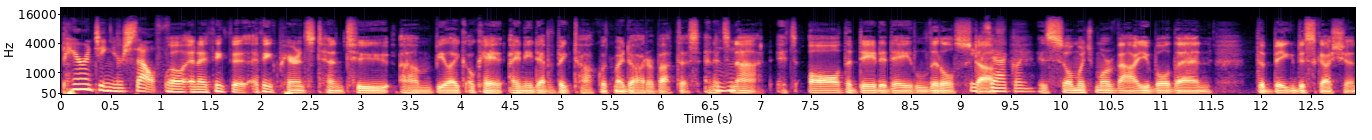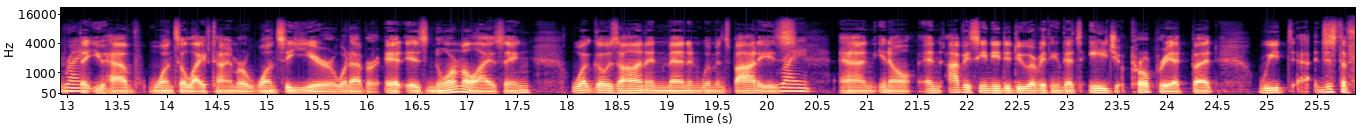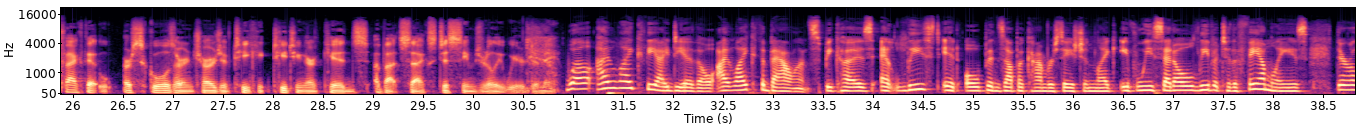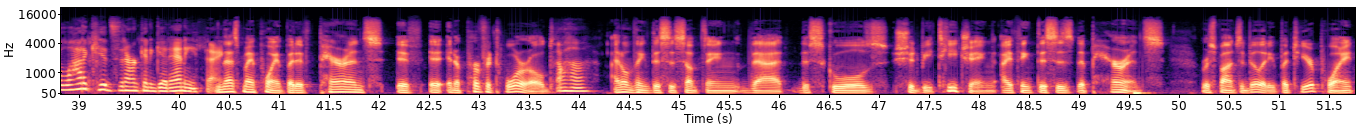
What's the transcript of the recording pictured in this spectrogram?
parenting yourself Well, and I think that I think parents tend to um, be like, okay, I need to have a big talk with my daughter about this, and it's not. It's all the day to day little stuff. Mm-hmm. Exactly. is so much more valuable than the big discussion Right. that you have once a lifetime or once a year or whatever. It is normalizing what goes on in men and women's bodies, Right. and you know, and obviously you need to do everything that's age appropriate, but. We just the fact that our schools are in charge of te- teaching our kids about sex just seems really weird to me. Well, I like the idea though. I like the balance because at least it opens up a conversation. Like if we said, oh, leave it to the families, there are a lot of kids that aren't going to get anything. And that's my point. But if parents, if in a perfect world, uh-huh. I don't think this is something that the schools should be teaching. I think this is the parents' responsibility. But to your point,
